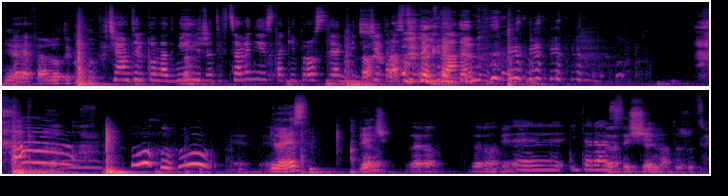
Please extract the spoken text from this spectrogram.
Nie, E, Raffaello, tylko Chciałam tylko nadmienić, że to wcale nie jest takie proste, jak widzicie teraz przed ekranem. Jest, jest. Ile jest? Pięć? Zero. Zero na pięć. Yy, I teraz Jesteś silna, to rzucaj.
